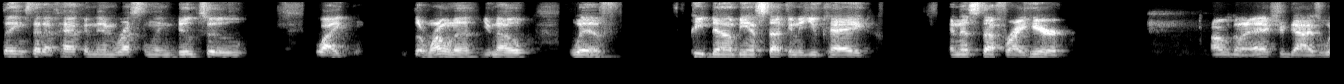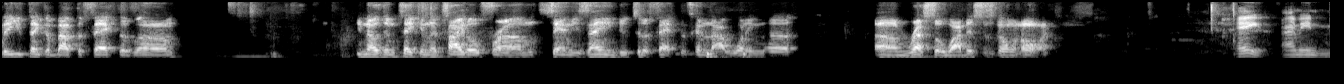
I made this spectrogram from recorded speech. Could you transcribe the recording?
things that have happened in wrestling due to like the Rona, you know, with Pete Dunne being stuck in the UK and this stuff right here. I was going to ask you guys, what do you think about the fact of, um, you know, them taking the title from Sami Zayn due to the fact of him not wanting to um, wrestle while this is going on? Hey, I mean,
